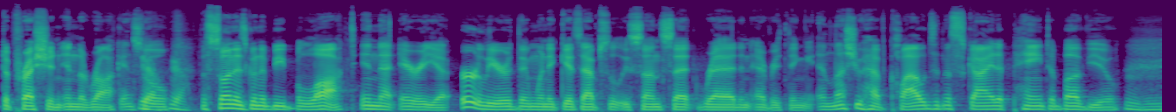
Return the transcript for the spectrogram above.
depression in the rock. And so Yeah, yeah. the sun is going to be blocked in that area earlier than when it gets absolutely sunset red and everything. Unless you have clouds in the sky to paint above you, mm-hmm.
